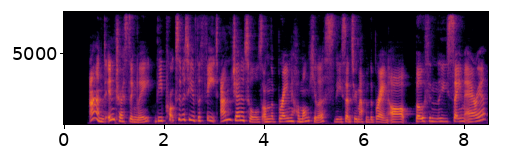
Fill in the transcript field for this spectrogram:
And interestingly, the proximity of the feet and genitals on the brain homunculus, the sensory map of the brain, are both in the same area.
